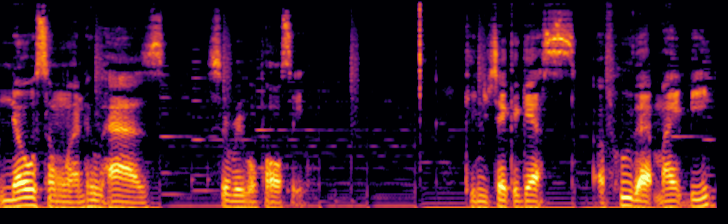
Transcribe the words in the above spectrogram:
know someone who has cerebral palsy? Can you take a guess of who that might be?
